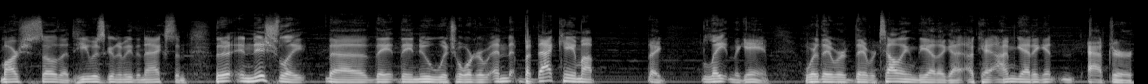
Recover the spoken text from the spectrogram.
Marchessault that he was going to be the next. And initially, uh, they they knew which order, and but that came up like late in the game where they were they were telling the other guy, okay, I'm getting it after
